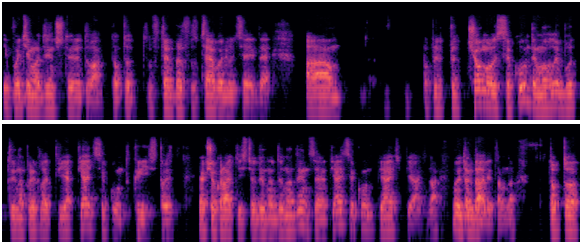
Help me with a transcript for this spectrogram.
і потім 1, 4, 2. Тобто в тебе ця еволюція йде. А при, при чому секунди могли бути, наприклад, 5, 5 секунд крізь. Тобто, якщо кратність 1, 1, 1, це 5 секунд, 5, 5, да? ну і так далі. Там, да? Тобто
